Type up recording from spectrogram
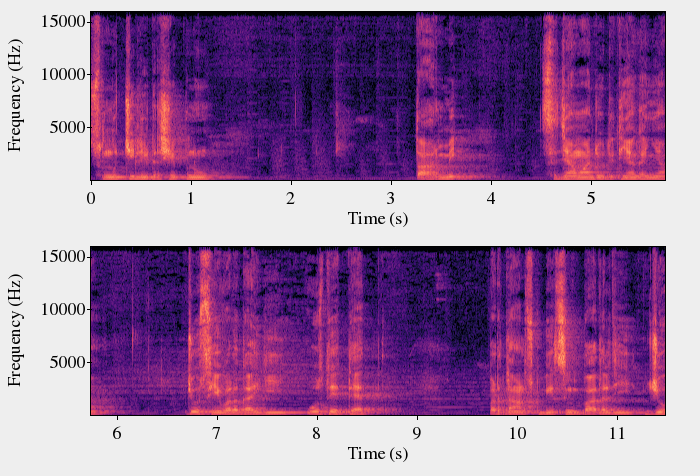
ਸਮੁੱਚੀ ਲੀਡਰਸ਼ਿਪ ਨੂੰ ਧਾਰਮਿਕ ਸਜ਼ਾਵਾਂ ਜੋ ਦਿੱਤੀਆਂ ਗਈਆਂ, ਜੋ ਸੇਵਾ ਲਗਾਈ ਗਈ, ਉਸ ਦੇ ਤਹਿਤ ਪ੍ਰਧਾਨ ਸੁਖਬੀਰ ਸਿੰਘ ਬਾਦਲ ਜੀ, ਜੋ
